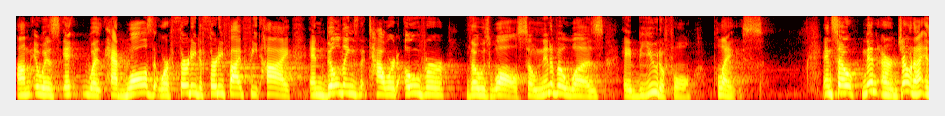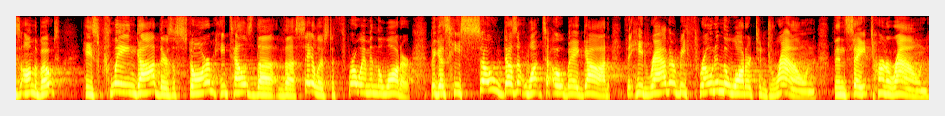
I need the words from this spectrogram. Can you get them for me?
Um, it was, it was, had walls that were 30 to 35 feet high and buildings that towered over those walls. So Nineveh was a beautiful place. And so Jonah is on the boat He's fleeing God. There's a storm. He tells the, the sailors to throw him in the water because he so doesn't want to obey God that he'd rather be thrown in the water to drown than say, Turn around,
